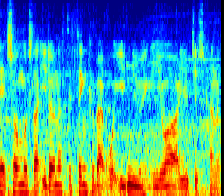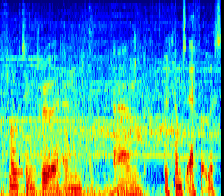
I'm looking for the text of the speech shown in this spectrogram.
it's almost like you don't have to think about what you're doing, and you are. You're just kind of floating through it, and um, becomes effortless.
